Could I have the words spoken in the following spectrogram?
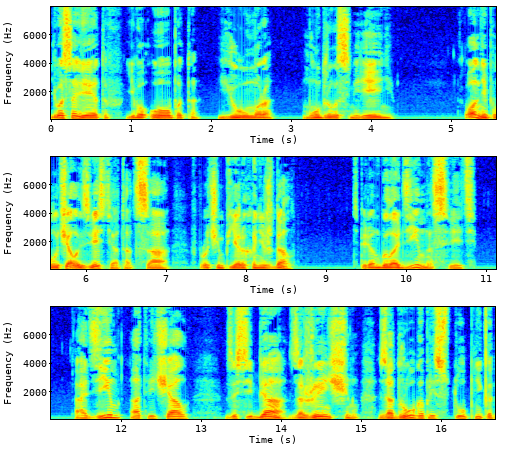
его советов, его опыта, юмора, мудрого смирения. Он не получал известия от отца, впрочем, Пьер их и не ждал. Теперь он был один на свете, один отвечал за себя, за женщину, за друга преступника,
